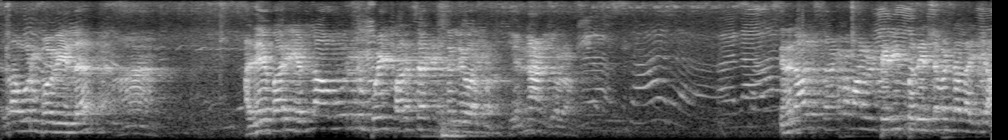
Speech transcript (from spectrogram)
எல்லா ஊரும் ஆ, அதே மாதிரி எல்லா ஊருக்கும் போய் பரசாட்டி சொல்லி வரணும். என்னன்னு சொல்லணும்? இதனால் சக்கரமாளர்கள் தெரிவிப்பது என்னவென்றால் ஐயா?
